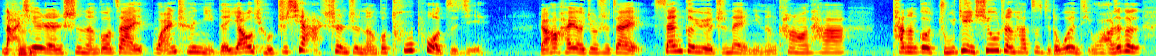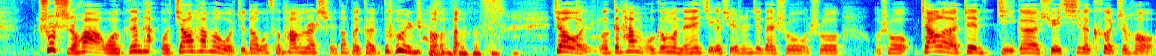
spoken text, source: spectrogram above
哪些人是能够在完成你的要求之下，甚至能够突破自己？然后还有就是在三个月之内，你能看到他，他能够逐渐修正他自己的问题。哇，这个说实话，我跟他，我教他们，我觉得我从他们那儿学到的更多，你知道吗？就我，我跟他们，我跟我的那几个学生就在说，我说。我说教了这几个学期的课之后，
